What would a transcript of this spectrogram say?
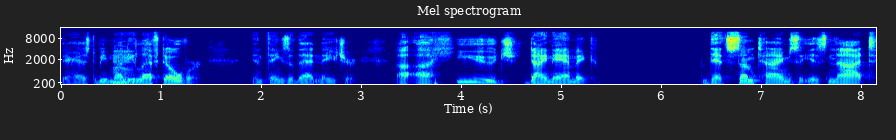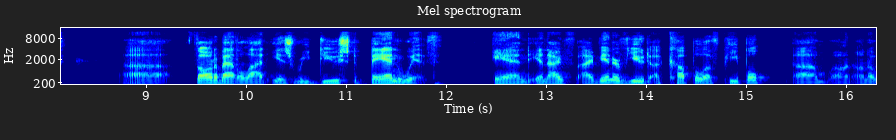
There has to be money mm-hmm. left over, and things of that nature. Uh, a huge dynamic that sometimes is not uh, thought about a lot is reduced bandwidth. And and I've I've interviewed a couple of people um, on, on a,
